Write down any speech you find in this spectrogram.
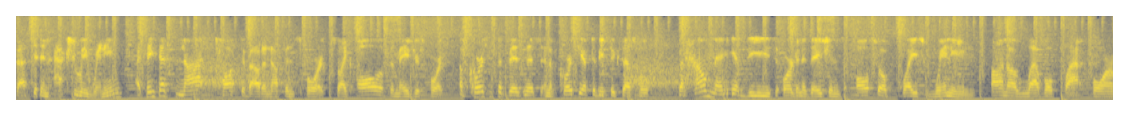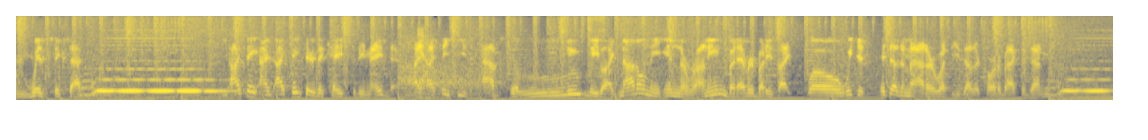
invested in actually winning. I think that's not talked about enough in sports, like all of the major sports. Of course, it's a business, and of course, you have to be successful. But how many of these organizations also place winning on a level platform with success? I think I, I think there's a case to be made there. I, I think he's absolutely like not only in the running, but everybody's like, whoa, we just it doesn't matter what these other quarterbacks have done.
